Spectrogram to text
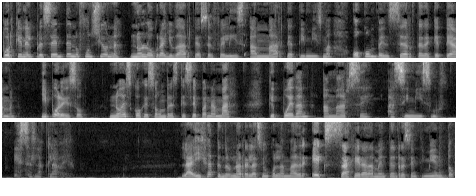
porque en el presente no funciona, no logra ayudarte a ser feliz, amarte a ti misma o convencerte de que te aman. Y por eso no escoges hombres que sepan amar, que puedan amarse a sí mismos. Esa es la clave. La hija tendrá una relación con la madre exageradamente en resentimiento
